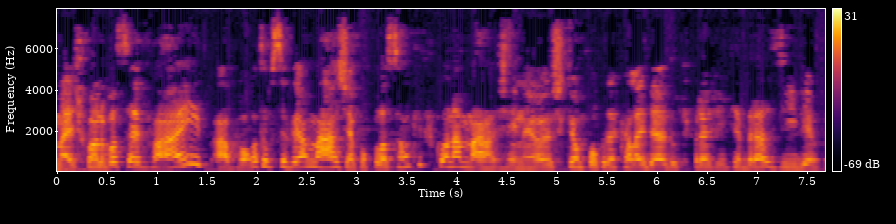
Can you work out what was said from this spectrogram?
Mas quando você vai à volta, você vê a margem, a população que ficou na margem, né? Eu acho que é um pouco daquela ideia do que pra gente é Brasília.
